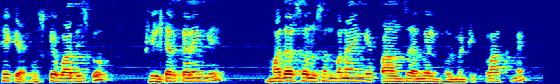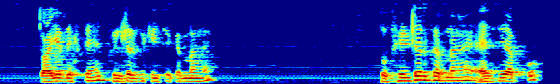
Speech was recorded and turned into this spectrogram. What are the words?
ठीक है? उसके बाद इसको फ़िल्टर करेंगे। मदर सोल्यूशन बनाएँगे 500 सौ एम एल वोलमेटिक फ्लास्क में। तो आइए देखते हैं फ़िल्टर भी कैसे करना है। तो फ़िल्टर करना है ऐसे आपको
